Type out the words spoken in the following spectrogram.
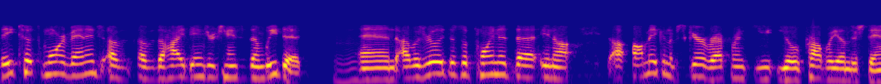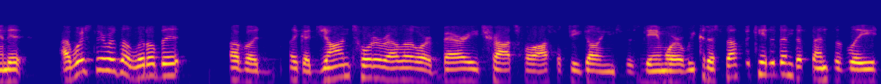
they took more advantage of of the high danger chances than we did. Mm-hmm. And I was really disappointed that you know I'll make an obscure reference. You, you'll probably understand it. I wish there was a little bit of a like a John Tortorella or Barry Trotz philosophy going into this mm-hmm. game, where we could have suffocated them defensively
